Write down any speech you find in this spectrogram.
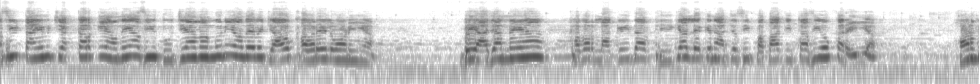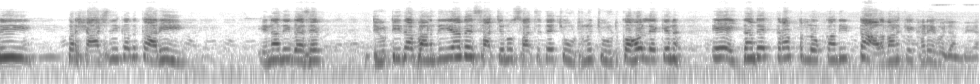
ਅਸੀਂ ਟਾਈਮ ਚੈੱਕ ਕਰਕੇ ਆਉਂਦੇ ਆ, ਅਸੀਂ ਦੂਜਿਆਂ ਵਾਂਗੂ ਨਹੀਂ ਆਉਂਦੇ ਵੀ ਜਾਓ ਖਬਰੇ ਲਵਾਉਣੀ ਆ। ਵੀ ਆ ਜਾਂਦੇ ਆ ਖਬਰ ਲੱਗ ਗਈ ਤਾਂ ਠੀਕ ਆ ਲੇਕਿਨ ਅੱਜ ਅਸੀਂ ਪਤਾ ਕੀਤਾ ਸੀ ਉਹ ਘਰੇ ਹੀ ਆ। ਹੁਣ ਵੀ ਪ੍ਰਸ਼ਾਸਨਿਕ ਅਧਿਕਾਰੀ ਇਹਨਾਂ ਦੀ ਵੈਸੇ ਡਿਊਟੀ ਤਾਂ ਬਣਦੀ ਆ ਵੀ ਸੱਚ ਨੂੰ ਸੱਚ ਤੇ ਝੂਠ ਨੂੰ ਝੂਠ ਕਹੋ ਲੇਕਿਨ ਇਹ ਇਦਾਂ ਦੇ ਕਰਪਟ ਲੋਕਾਂ ਦੀ ਢਾਲ ਬਣ ਕੇ ਖੜੇ ਹੋ ਜਾਂਦੇ ਆ।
